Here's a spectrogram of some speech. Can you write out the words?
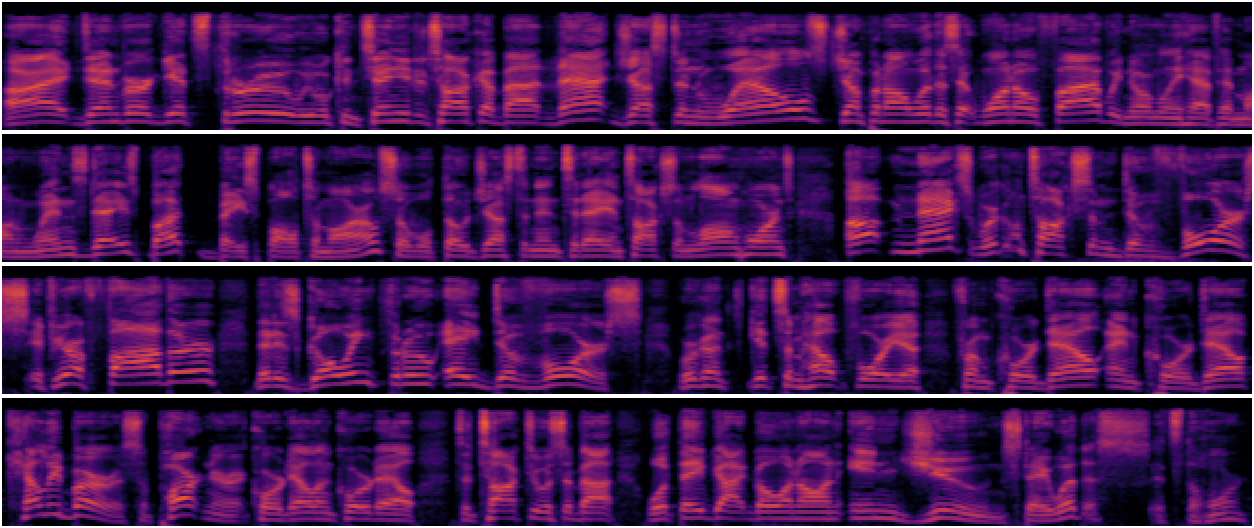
All right, Denver gets through. We will continue to talk about that. Justin Wells jumping on with us at 105. We normally have him on Wednesdays, but baseball tomorrow. So we'll throw Justin in today and talk some Longhorns. Up next, we're going to talk some divorce. If you're a father that is going through a divorce, we're going to get some help for you from Cordell and Cordell. Kelly Burris, a partner at Cordell and Cordell, to talk to us about what they've got going on in June. Stay with us. It's the horn.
